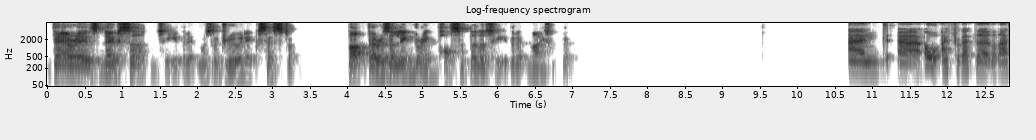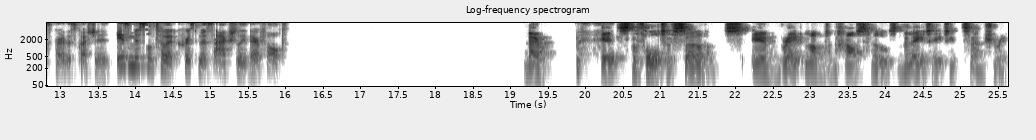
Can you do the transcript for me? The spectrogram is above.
there is no certainty that it was a Druidic system, but there is a lingering possibility that it might have been. And uh, oh, I forgot the, the last part of this question. Is mistletoe at Christmas actually their fault? No. it's the fault of servants in great London households in the late 18th century.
